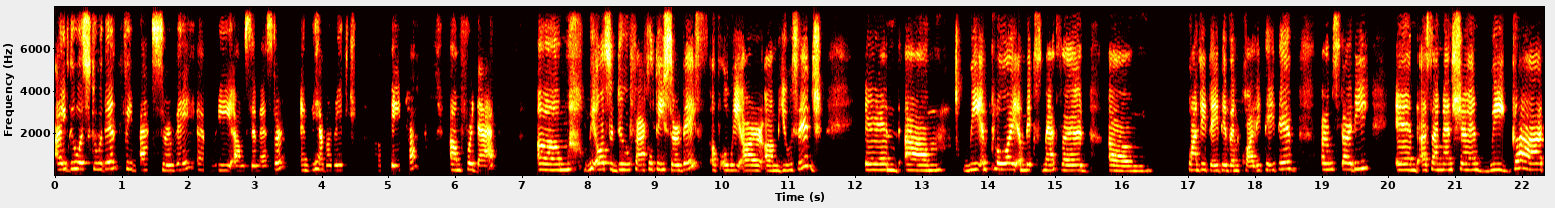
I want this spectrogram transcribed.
I do a student feedback survey every um, semester, and we have a rich data for that. Um, we also do faculty surveys of OER um, usage, and um, we employ a mixed method quantitative and qualitative study. And as I mentioned, we got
